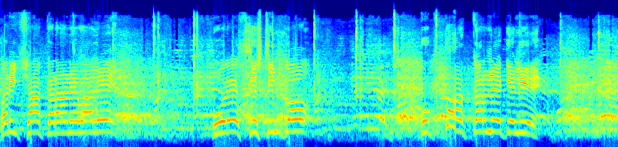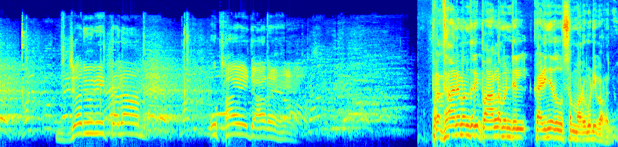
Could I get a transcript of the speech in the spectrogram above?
परीक्षा कराने वाले पूरे सिस्टम को पुख्ता करने के लिए जरूरी कदम उठाए जा रहे हैं പ്രധാനമന്ത്രി പാർലമെൻറ്റിൽ കഴിഞ്ഞ ദിവസം മറുപടി പറഞ്ഞു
